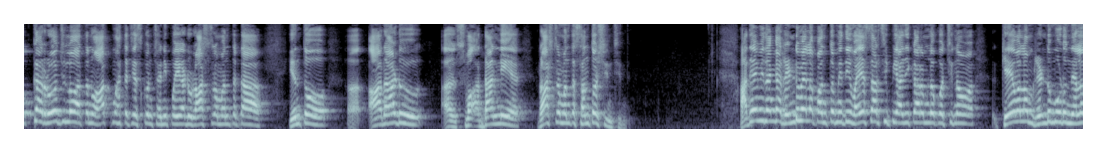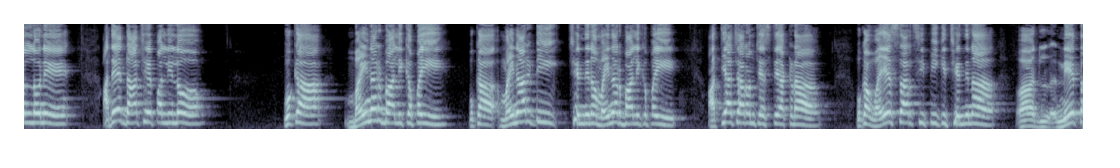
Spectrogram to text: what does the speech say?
ఒక్క రోజులో అతను ఆత్మహత్య చేసుకొని చనిపోయాడు. రాష్ట్రం అంతటా ఎంతో ఆనాడు స్వా స్వ దాన్ని రాష్ట్రం అంతా సంతోషించింది. అదేవిధంగా రెండు వేల పంతొమ్మిది వైఎస్ఆర్సీపీ అధికారంలోకి వచ్చిన కేవలం రెండు మూడు నెలల్లోనే అదే దాచేపల్లిలో ఒక మైనర్ బాలికపై ఒక మైనారిటీ చెందిన మైనర్ బాలికపై అత్యాచారం చేస్తే అక్కడ ఒక వైఎస్ఆర్సీపీకి చెందిన నేత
